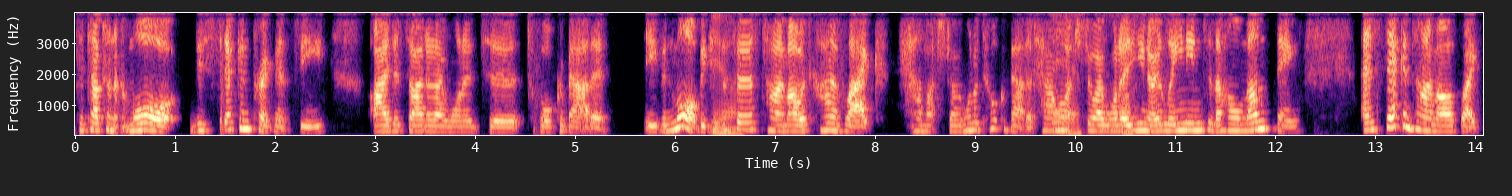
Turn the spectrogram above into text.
to touch on it more, this second pregnancy, I decided I wanted to talk about it even more because yeah. the first time I was kind of like, how much do I want to talk about it? How yeah, much do I want to, you know, lean into the whole mum thing? And second time I was like,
